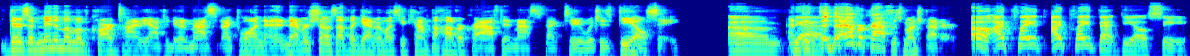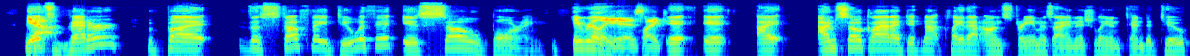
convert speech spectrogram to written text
there's a minimum of car time you have to do in Mass Effect 1, and it never shows up again unless you count the hovercraft in Mass Effect 2, which is DLC. um, And yeah. the, the, the hovercraft is much better. oh, I played. I played that DLC. Yeah. It's better, but the stuff they do with it is so boring. It really is. Like, it it i i'm so glad i did not play that on stream as i initially intended to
